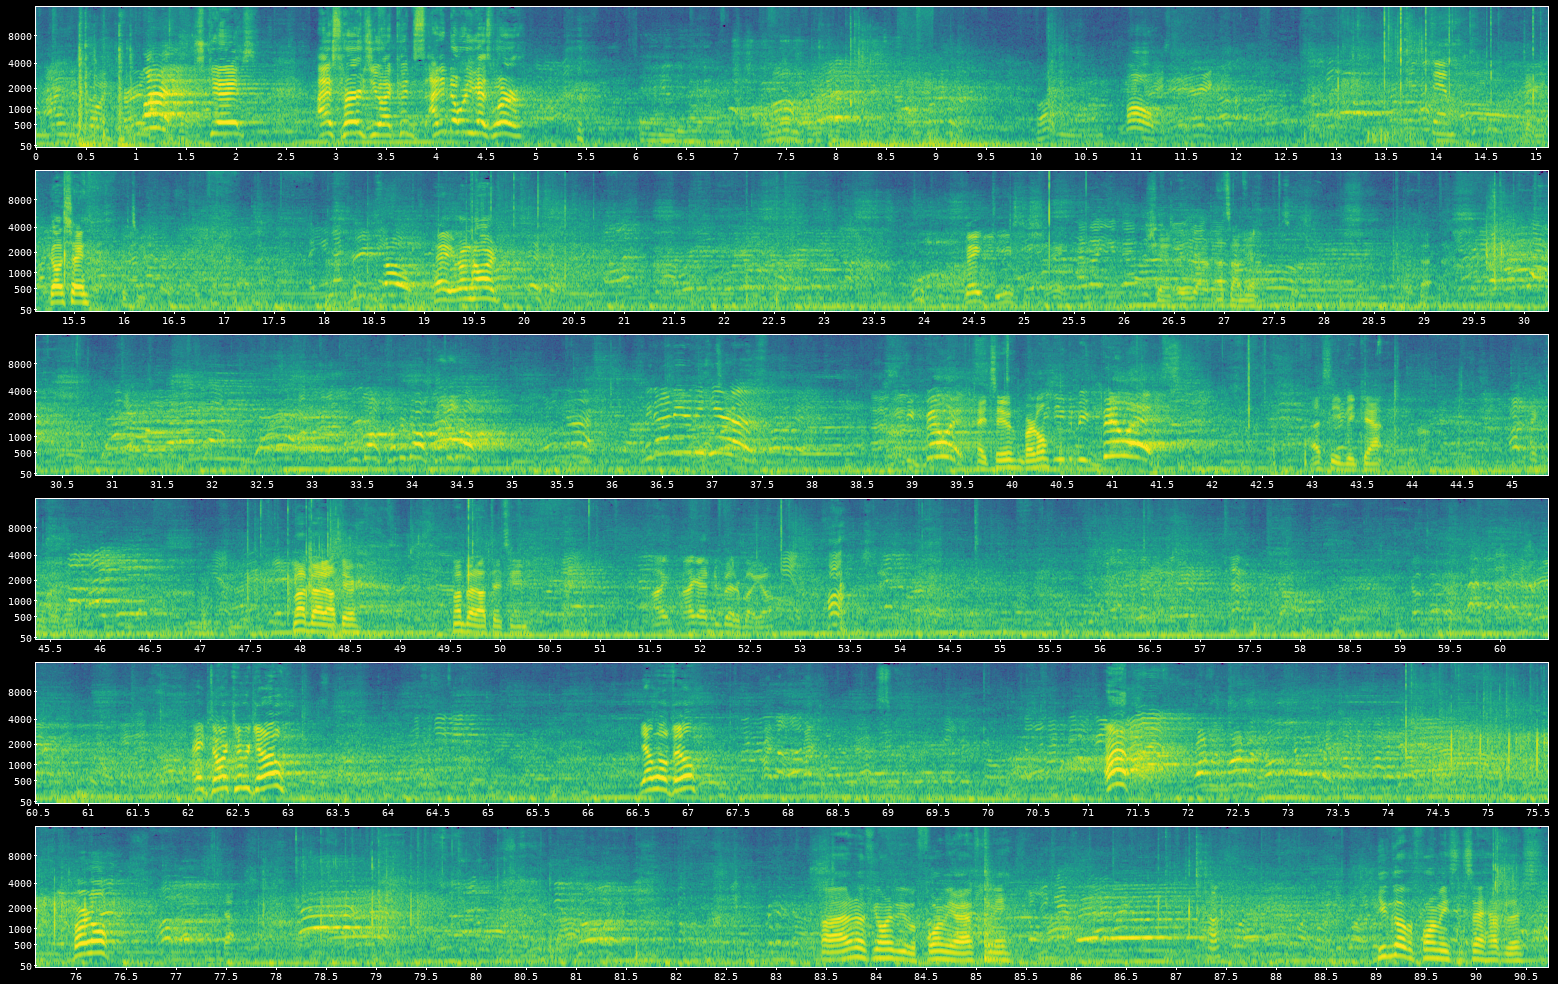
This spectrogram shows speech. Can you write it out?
I'm just going turn. What? Skids. I just heard you. I couldn't. I didn't know where you guys were. oh. Sam. Go, Shane. Are you next? Hey, run hard. Great D's Shane. How about you go? Shit, that's on me. Hey, two, Bertle. We need to be villains. I see you, big cat. My bad out there. My bad out there, team. I, I gotta do better by y'all. Huh. Hey, Dark, here we go. Yeah, little Bill. Up! Bertle. Uh, I don't know if you want to be before me or after me. You can go before me since I have this.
